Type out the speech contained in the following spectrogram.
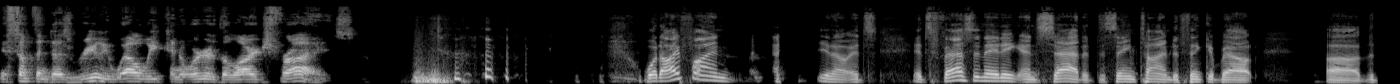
if something does really well, we can order the large fries. What I find, you know, it's it's fascinating and sad at the same time to think about uh, the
